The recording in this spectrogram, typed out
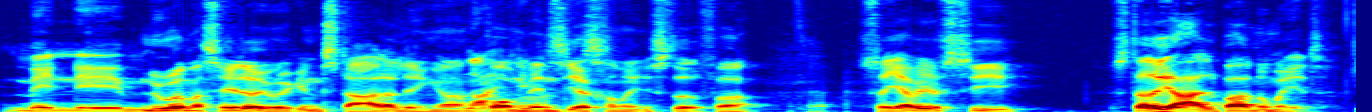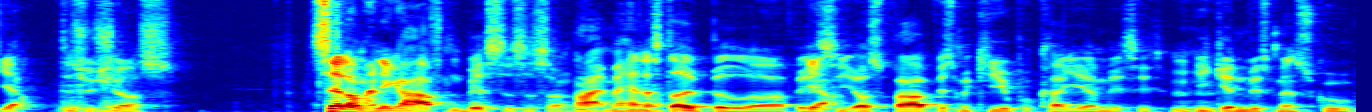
men øhm, Nu er Marcelo jo ikke en starter længere, Nej, hvor Mendy er kommet ind i stedet for. Så jeg vil sige, stadig Alba nummer et. ja, det synes jeg også. Selvom han ikke har haft den bedste sæson. Nej, men han er stadig bedre, vil jeg Ja. sige. Også bare, hvis man kigger på karrieremæssigt. Mm-hmm. Igen, hvis man skulle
